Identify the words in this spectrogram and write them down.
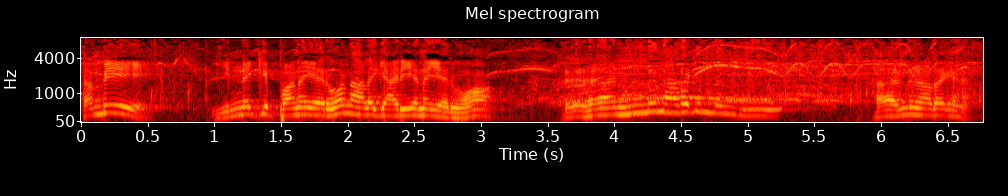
தம்பி இன்னைக்கு பணம் ஏறுவோம் நாளைக்கு அரியணை ஏறுவோம். ரெண்டு நடக்கும் தம்பி. ரெண்டு நடக்கும்.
